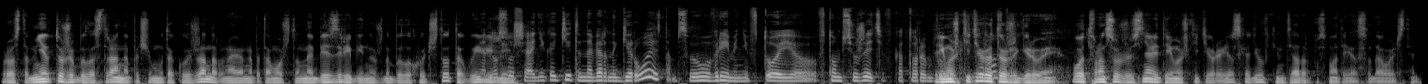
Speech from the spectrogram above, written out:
Просто мне тоже было странно, почему такой жанр, наверное, потому что на безрыбье нужно было хоть что-то вывели. Не, ну слушай, они какие-то, наверное, герои там своего времени в той, в том сюжете, в котором. Три мушкетера тоже герои. Вот французы сняли три мушкетера. Я сходил в кинотеатр, посмотрел с удовольствием.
